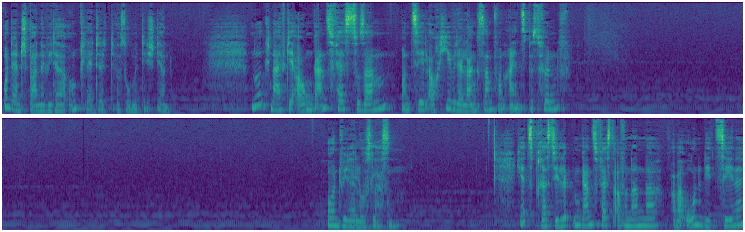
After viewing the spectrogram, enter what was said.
Und entspanne wieder und glättet somit die Stirn. Nun kneif die Augen ganz fest zusammen und zähle auch hier wieder langsam von 1 bis 5. Und wieder loslassen. Jetzt presst die Lippen ganz fest aufeinander, aber ohne die Zähne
